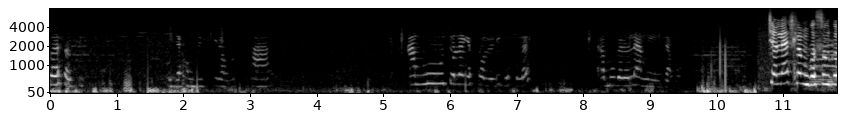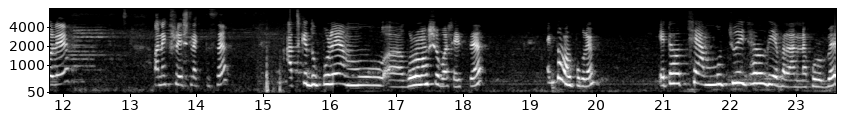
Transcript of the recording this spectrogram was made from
করে ফেলছি। এই দেখুন বৃষ্টির অবস্থা। আম্মু চলে গেছে অলরেডি গোসলে। আম্মু বেরোলে আমি যাব। চলে আসলাম গোসল করে। অনেক ফ্রেশ লাগতেছে। আজকে দুপুরে আম্মু গরুর মাংস বসাইছে। একদম অল্প করে। এটা হচ্ছে আম্মু চুই ঝাল দিয়ে রান্না করবে।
